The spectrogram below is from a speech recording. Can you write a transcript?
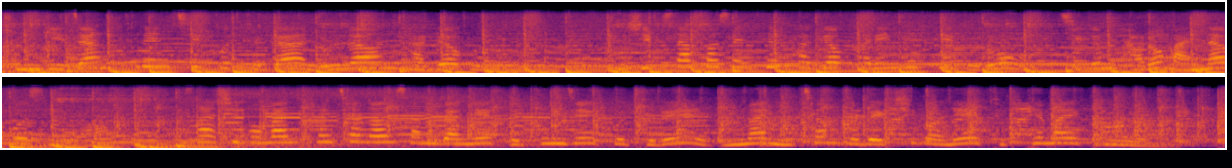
중기장 트렌치 코트가 놀라운 가격으로 94% 가격 할인 혜택으로 지금 바로 만나보세요. 45만 8천원 상당의 고품질 코트를 22,910원에 득템할 기회.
